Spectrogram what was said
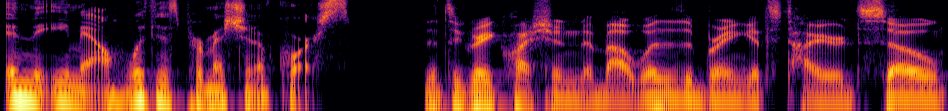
in the email with his permission, of course. That's a great question about whether the brain gets tired. So,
